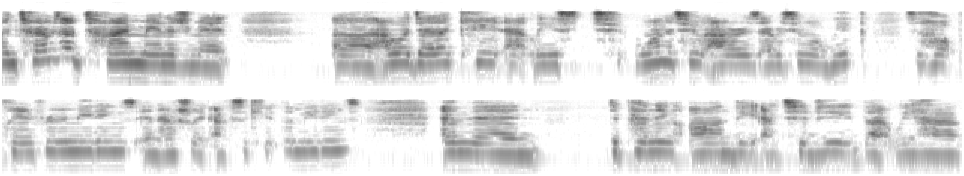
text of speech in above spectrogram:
in terms of time management, uh, I would dedicate at least one to two hours every single week to help plan for the meetings and actually execute the meetings. And then, depending on the activity that we have,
